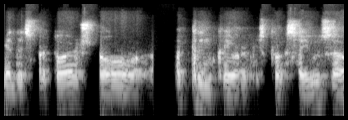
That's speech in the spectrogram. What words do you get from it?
ведаць пра тое што падтрымка еўрапейскага союза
